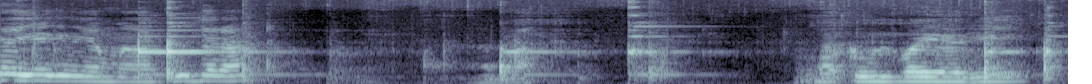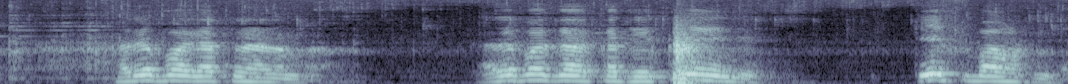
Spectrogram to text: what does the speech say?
చక్కగా ఏగినాయమ్మా చూసారా? అబ్బా చక్క ఉల్లిపోయేది కరివేపాకు వేస్తున్నానమ్మా. కరివేపాకు కథ ఎక్కువైంది టేస్ట్ బాగుంటుంది.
